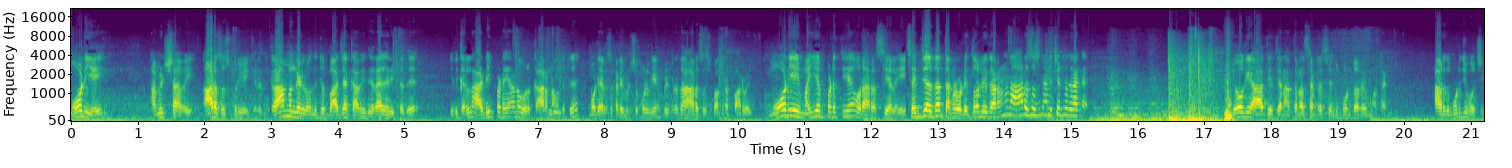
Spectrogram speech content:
மோடியை அமித்ஷாவை ஆர்எஸ்எஸ் குறிவைக்கிறது. கிராமங்கள் வந்துட்டு பாஜகவை நிராகரித்தது. இதுக்கெல்லாம் அடிப்படையான ஒரு காரணம் வந்துட்டு மோடி அரசு கடைபிடிச்ச கொள்கை அப்படின்றத ஆர்எஸ்எஸ் பார்க்குற பார்வை. மோடியை மையப்படுத்திய ஒரு அரசியலை செஞ்சதுதான் தங்களுடைய தோல்வி காரணம்னு ஆர்எஸ்எஸ் நினைச்சிட்டு இருக்காங்க யோகி ஆதித்யநாத்லாம் சென்ட்ரல் ஸ்டேஜ் கொண்டு வரவே மாட்டாங்க. அவரது முடிஞ்சு போச்சு.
